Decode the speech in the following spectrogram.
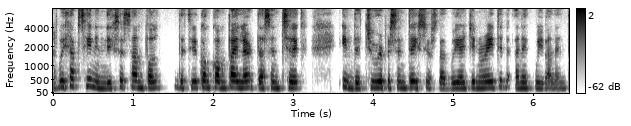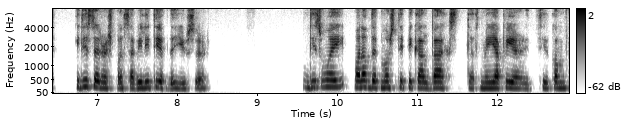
As we have seen in this example, the Circom compiler doesn't check if the two representations that we are generated are equivalent. It is the responsibility of the user. This way, one of the most typical bugs that may appear in Circom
